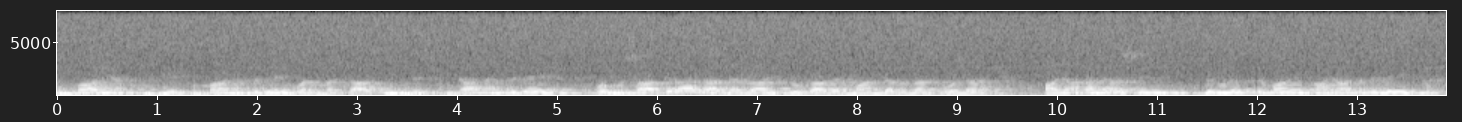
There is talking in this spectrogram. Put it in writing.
ایمان ہم چیزی ایمان ہم دے، والمساکین مسکنان ہم دے ومسافران در راہ چوکا در ماندہ بمن تولا آیانا کسی ضرورت فرمائی آیانا دے۔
